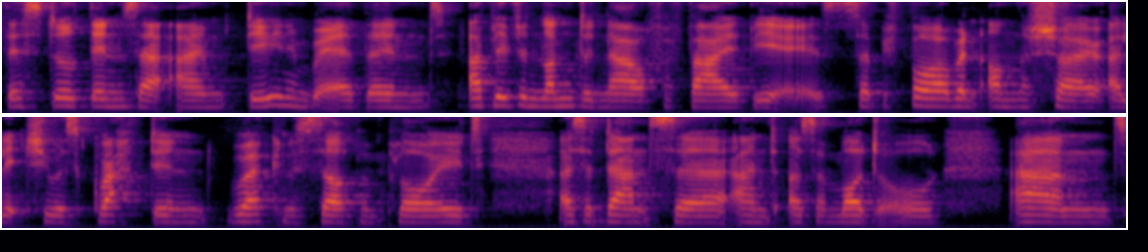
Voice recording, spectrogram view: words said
there's still things that I'm dealing with. And I've lived in London now for five years. So before I went on the show, I literally was grafting, working as self employed, as a dancer and as a model. And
